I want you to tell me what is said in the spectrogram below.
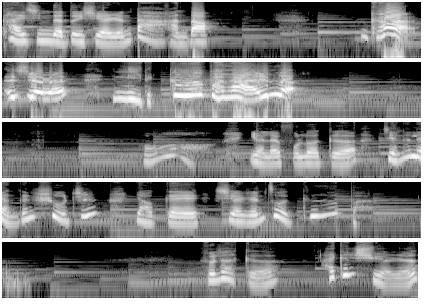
开心地对雪人大喊道：“看，雪人，你的胳膊来了！”哦，原来弗洛格捡了两根树枝，要给雪人做胳膊。弗洛格还跟雪人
